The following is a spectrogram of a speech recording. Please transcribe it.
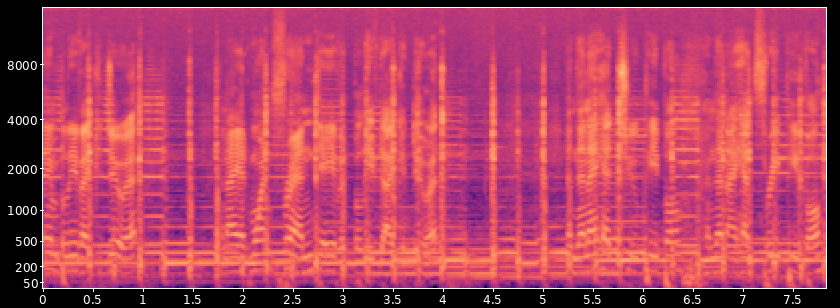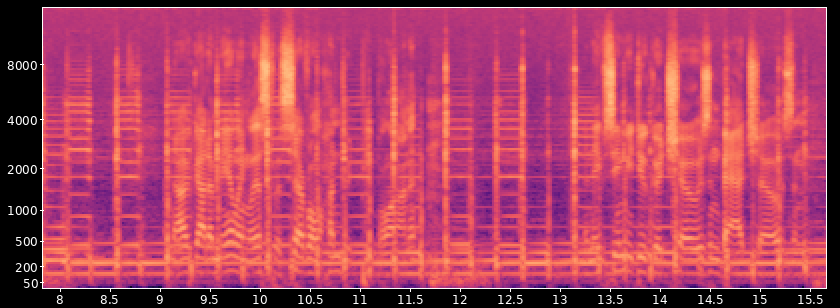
didn't believe I could do it. And I had one friend, David, believed I could do it. And then I had two people, and then I had three people. And now I've got a mailing list with several hundred people on it. And they've seen me do good shows and bad shows and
